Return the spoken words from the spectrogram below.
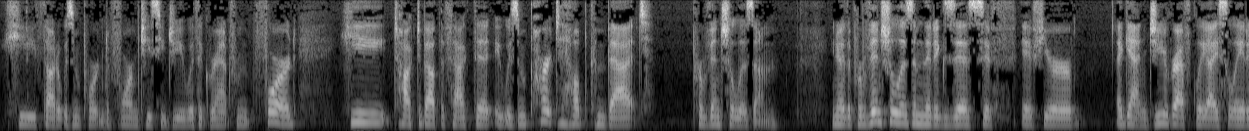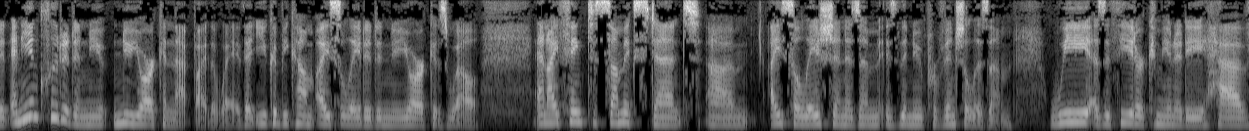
he thought it was important to form TCG with a grant from Ford, he talked about the fact that it was in part to help combat provincialism. You know, the provincialism that exists if if you're again, geographically isolated. And he included in New, New, York in that, by the way, that you could become isolated in New York as well. And I think to some extent, um, isolationism is the new provincialism. We as a theater community have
